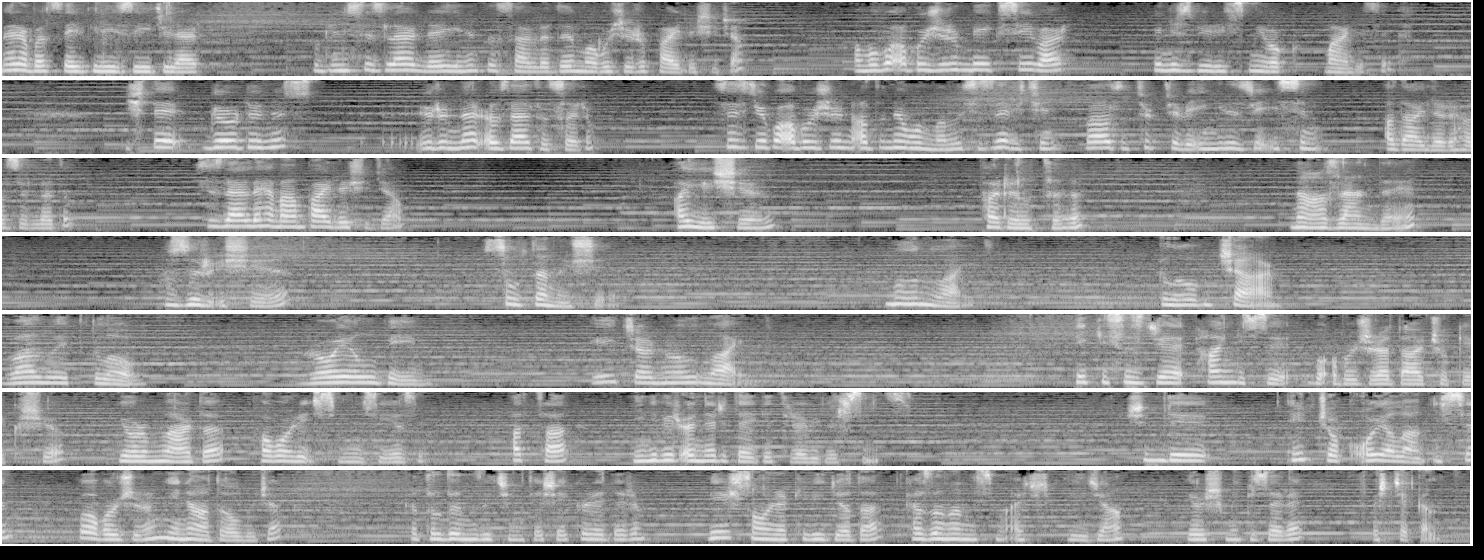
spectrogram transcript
Merhaba sevgili izleyiciler. Bugün sizlerle yeni tasarladığım abajuru paylaşacağım. Ama bu abajurun bir eksiği var. Henüz bir ismi yok maalesef. İşte gördüğünüz ürünler özel tasarım. Sizce bu abajurun adı ne olmalı? Sizler için bazı Türkçe ve İngilizce isim adayları hazırladım. Sizlerle hemen paylaşacağım. Ay ışığı, parıltı, nazende, huzur ışığı, sultan ışığı, moonlight, glow charm, velvet glow, royal beam, eternal light. Peki sizce hangisi bu abajura daha çok yakışıyor? Yorumlarda favori isminizi yazın. Hatta yeni bir öneri de getirebilirsiniz. Şimdi en çok oy alan isim bu abajurun yeni adı olacak. Katıldığınız için teşekkür ederim. Bir sonraki videoda kazanan ismi açıklayacağım. Görüşmek üzere, hoşçakalın.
